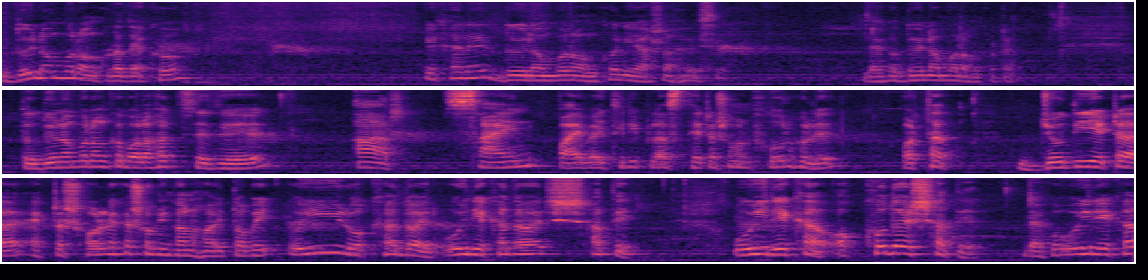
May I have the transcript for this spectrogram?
দুই নম্বর অঙ্কটা দেখো। এখানে দুই নম্বর অঙ্ক নিয়ে আসা হয়েছে। দেখো দুই নম্বর অঙ্কটা। তো দুই নম্বর অঙ্ক বলা হচ্ছে যে R sine pi by three plus theta সমান ফোর হলে, অর্থাৎ যদি এটা একটা সরলরেখা সমীকরণ হয়, তবে ওই রেখাদ্বয়ের ওই রেখাদ্বয়ের সাথে, ওই রেখা অক্ষদ্বয়ের সাথে, দেখো ওই রেখা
